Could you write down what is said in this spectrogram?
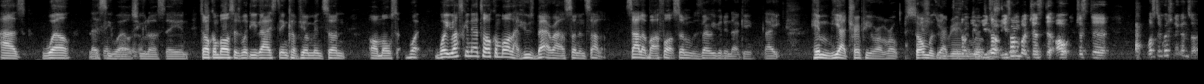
as well. Let's see what else you are saying. Talking Ball says, What do you guys think of Heung-min Son almost. What what you asking there? Talking about like who's better out of Son and Salah? Salah, but I thought Son was very good in that game. Like him, he had Trippier on ropes. Son was Yeah, really You, good. you, talk, you yesterday. talking about just the oh, just the what's the question again, sir?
